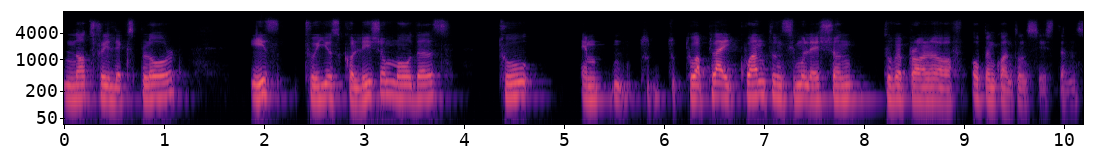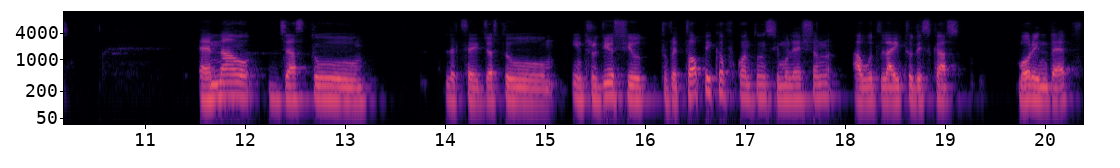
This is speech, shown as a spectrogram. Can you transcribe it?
not really explored, is to use collision models to, um, to, to apply quantum simulation to the problem of open quantum systems. And now just to, let's say, just to introduce you to the topic of quantum simulation, I would like to discuss more in depth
